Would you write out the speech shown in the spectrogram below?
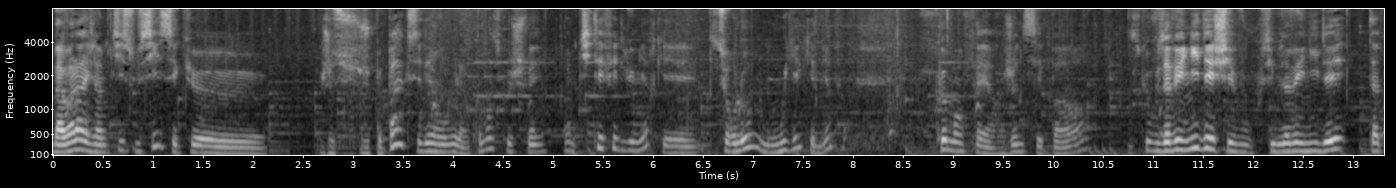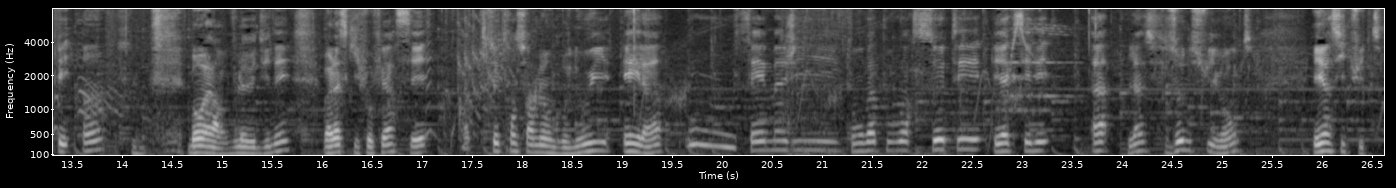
bah voilà, j'ai un petit souci, c'est que je, je peux pas accéder en haut là. Comment est-ce que je fais? Un petit effet de lumière qui est sur l'eau, mouillé, qui est bien fait. Comment faire? Je ne sais pas. Est-ce que vous avez une idée chez vous? Si vous avez une idée, tapez 1. bon alors, vous l'avez deviné. Voilà ce qu'il faut faire, c'est se transformer en grenouille. Et là, c'est magique. On va pouvoir sauter et accéder à la zone suivante. Et ainsi de suite.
